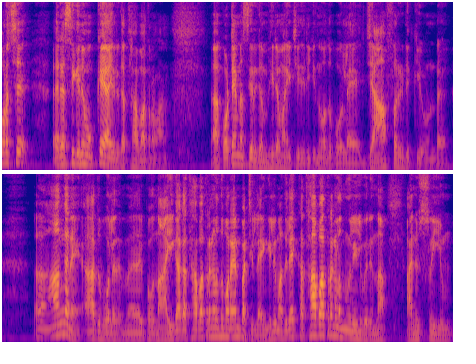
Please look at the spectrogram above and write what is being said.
കുറച്ച് രസികനും ഒക്കെ ആയ ഒരു കഥാപാത്രമാണ് കോട്ടയം നസീർ ഗംഭീരമായി ചെയ്തിരിക്കുന്നു. അതുപോലെ ജാഫർ ഇടുക്കിയുണ്ട്. അങ്ങനെ അതുപോലെ ഇപ്പോൾ നായിക കഥാപാത്രങ്ങൾ എന്ന് പറയാൻ പറ്റില്ല. എങ്കിലും അതിലെ കഥാപാത്രങ്ങൾ എന്ന നിലയിൽ വരുന്ന അനുശ്രീയും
